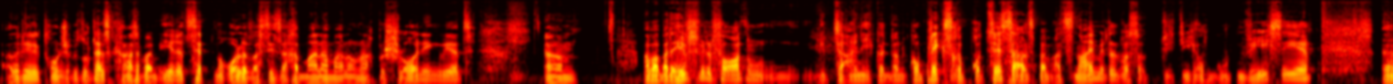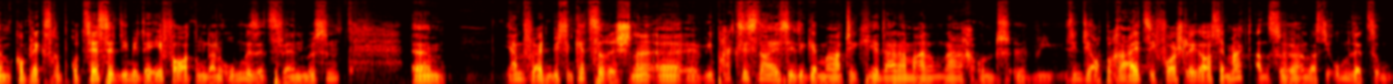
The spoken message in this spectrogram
also die elektronische Gesundheitskarte beim E-Rezept eine Rolle, was die Sache meiner Meinung nach beschleunigen wird. Ähm, aber bei der Hilfsmittelverordnung gibt es ja eigentlich dann komplexere Prozesse als beim Arzneimittel, was ich auf einem guten Weg sehe. Ähm, komplexere Prozesse, die mit der E-Verordnung dann umgesetzt werden müssen. Ähm, Jan, vielleicht ein bisschen ketzerisch, ne? Äh, wie praxisnah ist die Gematik hier deiner Meinung nach? Und äh, wie sind die auch bereit, sich Vorschläge aus dem Markt anzuhören, was die Umsetzung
